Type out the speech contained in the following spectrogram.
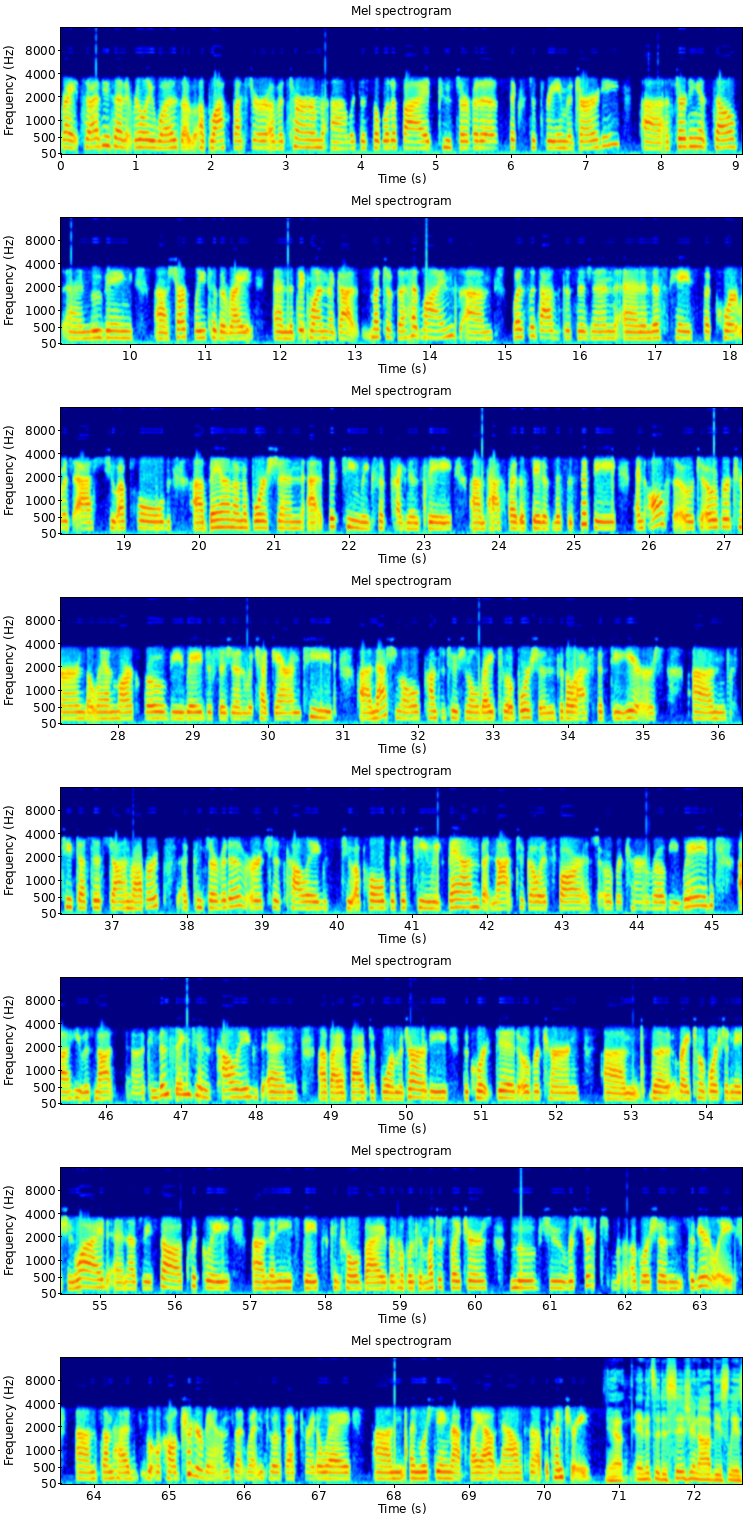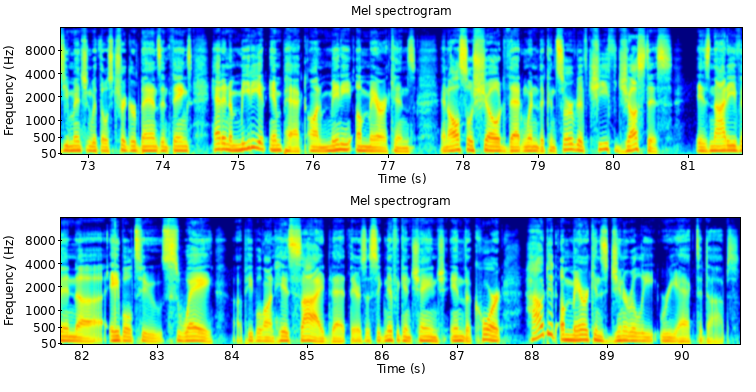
Right. So as you said, it really was a, a blockbuster of a term uh, with a solidified conservative six to three majority, uh, asserting itself and moving uh, sharply to the right. And the big one that got much of the headlines um, was the Dobbs decision. And in this case, the court was asked to uphold a ban on abortion at 15 weeks of pregnancy um, passed by the state of Mississippi, and also to overturn the landmark Roe v. Wade decision, which had guaranteed a national constitutional right to abortion for the last 50 years. Um, Chief Justice John Roberts, a conservative, urged his colleagues to uphold the 15-week ban, but not to go as far as to overturn Roe v. Wade. Uh, he was not uh, convincing to his colleagues, and uh, by a five to four majority, the court did overturn um, the right to abortion nationwide. And as we saw quickly, uh, many states controlled by Republican legislatures moved to restrict abortion severely. Um, some had what were called trigger bans that went into effect right away. Um, and we're seeing that play out now throughout the country. Yeah, and it's a decision, obviously, as you mentioned, with those trigger bans and things, had an immediate impact on many Americans and also showed that when the conservative Chief Justice is not even uh, able to sway uh, people on his side, that there's a significant change in the court. How did Americans generally react to Dobbs?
